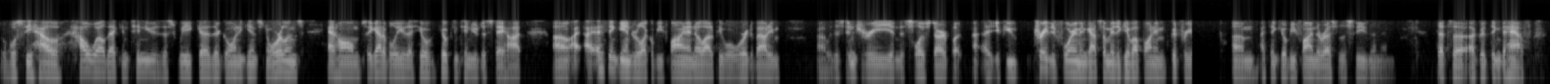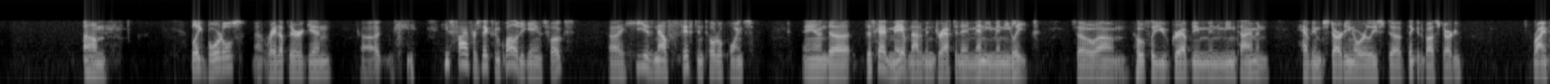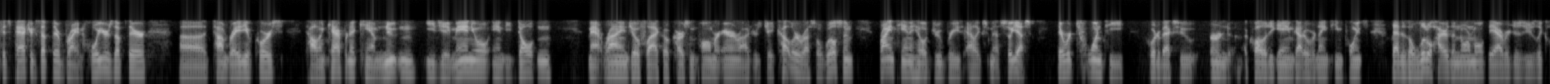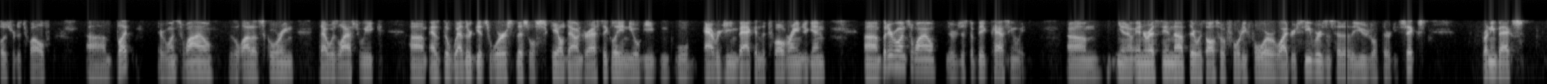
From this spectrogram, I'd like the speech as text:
we'll see how how well that continues. This week uh, they're going against New Orleans at home, so you got to believe that he'll he'll continue to stay hot. Uh, I, I think Andrew Luck will be fine. I know a lot of people were worried about him uh, with his injury and his slow start, but uh, if you traded for him and got somebody to give up on him, good for you. Um, I think he'll be fine the rest of the season, and that's a, a good thing to have. Um, Blake Bortles, uh, right up there again. Uh, he, he's five for six in quality games, folks. Uh, he is now fifth in total points, and uh, this guy may have not have been drafted in many, many leagues. So um, hopefully you've grabbed him in the meantime and have him starting, or at least uh, thinking about starting. Ryan Fitzpatrick's up there, Brian Hoyer's up there, uh, Tom Brady, of course, Colin Kaepernick, Cam Newton, E.J. Manuel, Andy Dalton, Matt Ryan, Joe Flacco, Carson Palmer, Aaron Rodgers, Jay Cutler, Russell Wilson, Ryan Tannehill, Drew Brees, Alex Smith. So yes, there were 20 quarterbacks who earned a quality game, got over 19 points. That is a little higher than normal. The average is usually closer to 12. Um, but every once in a while, there's a lot of scoring. That was last week. Um, as the weather gets worse, this will scale down drastically, and you'll get will averaging back in the 12 range again. Um, but every once in a while, there's just a big passing week. Um, you know, interesting enough, there was also 44 wide receivers instead of the usual 36. Running backs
